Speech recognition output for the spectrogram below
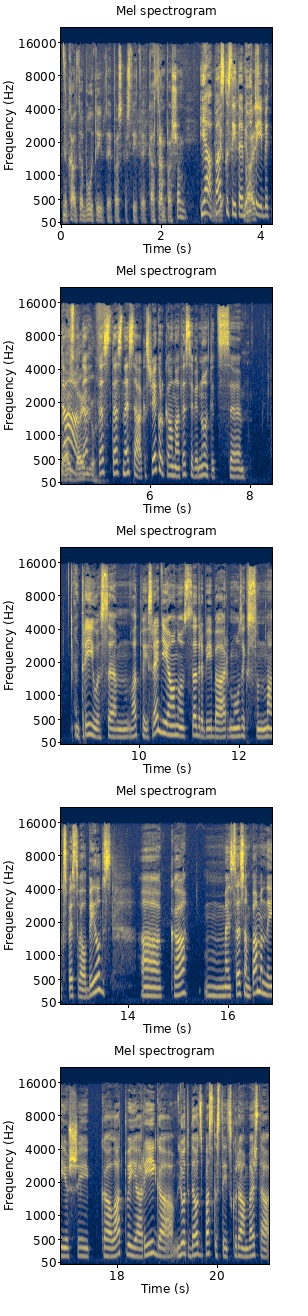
Nu, kā tā būtība tai paskastītē? Katram pašam? Jā, paskastītē būtība ir tāda. Tas, tas nesākas Šiekurkalnā, tas jau ir noticis. Uh, Trijos um, Latvijas reģionos sadarbībā ar mūzikas un mākslas festivāla bildes, uh, ka mēs esam pamanījuši ka Latvijā, Rīgā ļoti daudz paskastītas, kurām vairs tā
